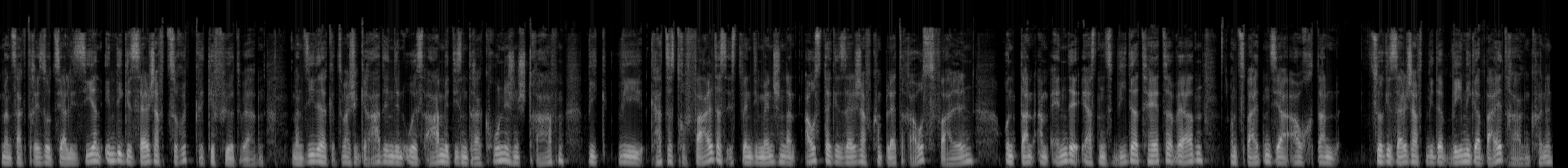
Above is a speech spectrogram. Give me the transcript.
man sagt resozialisieren, in die Gesellschaft zurückgeführt werden. Man sieht ja zum Beispiel gerade in den USA mit diesen drakonischen Strafen, wie, wie katastrophal das ist, wenn die Menschen dann aus der Gesellschaft komplett rausfallen und dann am Ende erstens Wiedertäter werden und zweitens ja auch dann zur Gesellschaft wieder weniger beitragen können.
